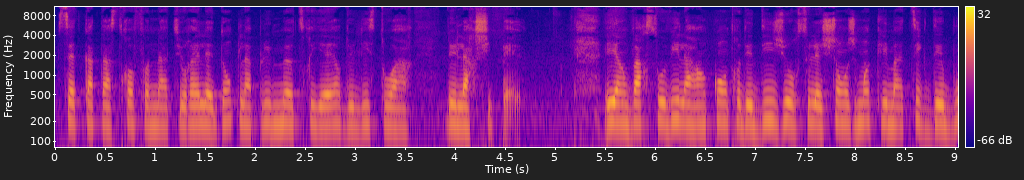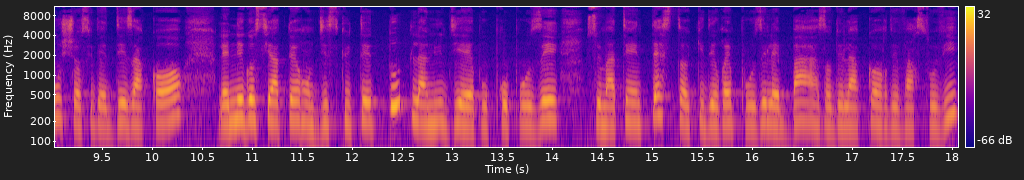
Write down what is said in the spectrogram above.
Cette catastrophe naturelle est donc la plus meurtrière de l'histoire de l'archipel. Et en Varsovie, la rencontre de 10 jours sur les changements climatiques débouche sur des désaccords. Les négociateurs ont discuté toute la nuit d'hier pour proposer ce matin un test qui devrait poser les bases de l'accord de Varsovie.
